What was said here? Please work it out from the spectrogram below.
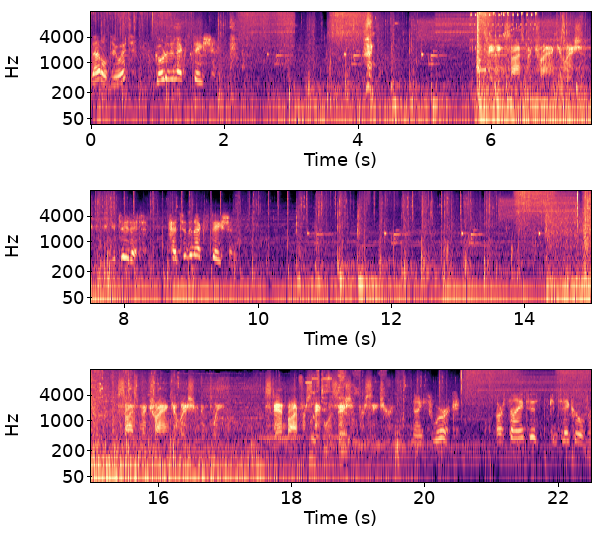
That'll do it. Go to the next station. Updating seismic triangulation. You did it. Head to the next station. Seismic triangulation complete. Stand by for stabilization procedure. Nice work. Our scientists can take over.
